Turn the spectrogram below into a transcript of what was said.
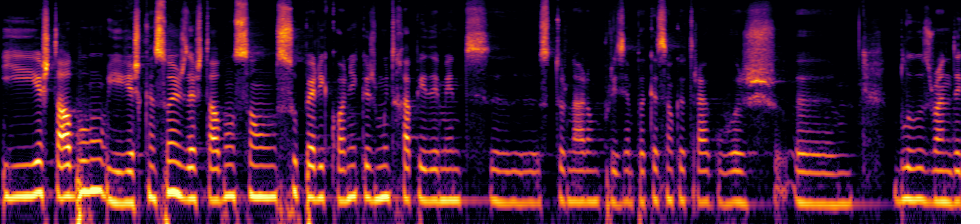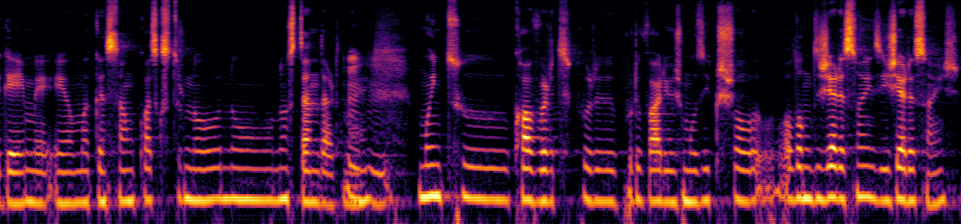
e este álbum e as canções deste álbum são super icónicas, muito rapidamente uh, se tornaram, por exemplo, a canção que eu trago hoje, uh, Blues Run the Game, é, é, uma canção que quase que se tornou no, no standard, não é? Uhum. Muito covered por, por vários músicos ao, ao longo de gerações e gerações.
